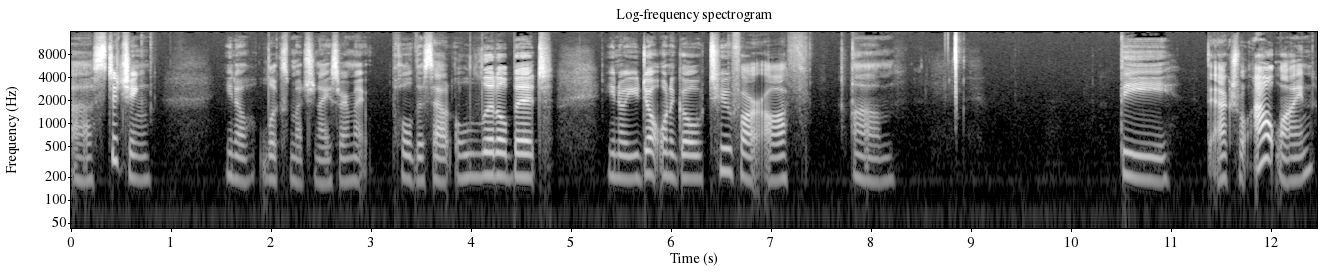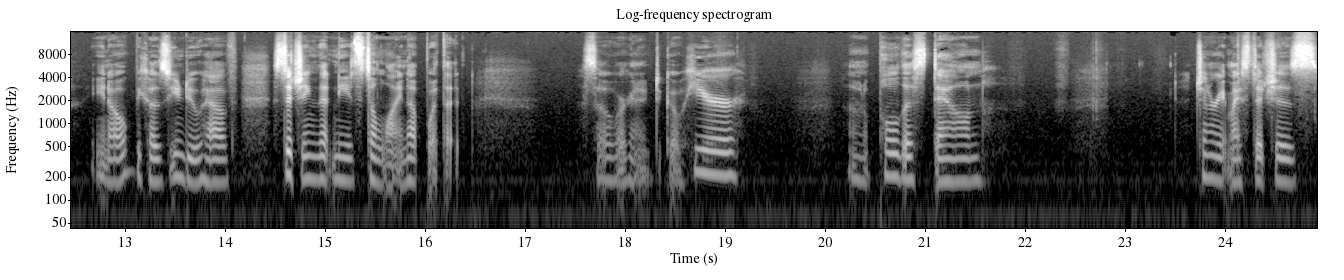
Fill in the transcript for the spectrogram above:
uh, stitching, you know, looks much nicer. I might pull this out a little bit. You know, you don't want to go too far off um, the the actual outline, you know, because you do have stitching that needs to line up with it. So we're going to go here. I'm going to pull this down, generate my stitches,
